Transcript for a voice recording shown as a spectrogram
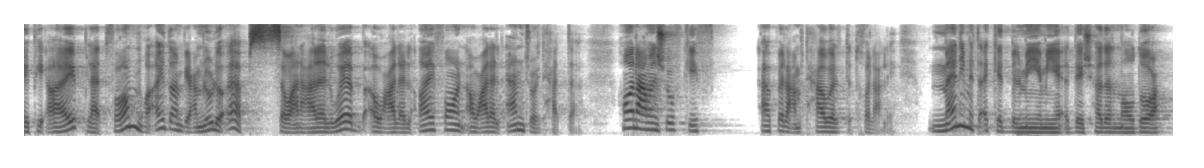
API platform وأيضا بيعملوا له apps سواء على الويب أو على الآيفون أو على الأندرويد حتى. هون عم نشوف كيف ابل عم تحاول تدخل عليه. ماني متأكد بالمية مية قديش هذا الموضوع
